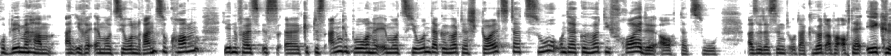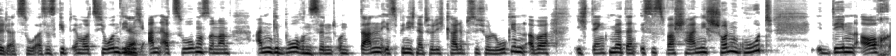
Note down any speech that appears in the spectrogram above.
Probleme haben, an ihre Emotionen ranzukommen. Jedenfalls ist, äh, gibt es angeborene Emotionen, da gehört der Stolz dazu und da gehört die Freude auch dazu. Also das sind, oder gehört aber auch der Ekel dazu. Also es gibt Emotionen, die ja. nicht anerzogen, sondern angeboren sind. Und dann, jetzt bin ich natürlich keine Psychologin, aber ich denke mir, dann ist es wahrscheinlich schon gut, denen auch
